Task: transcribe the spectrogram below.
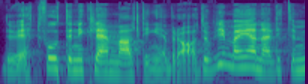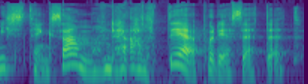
du vet, foten i kläm, allting är bra. Då blir man gärna lite misstänksam om det alltid är på det sättet.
